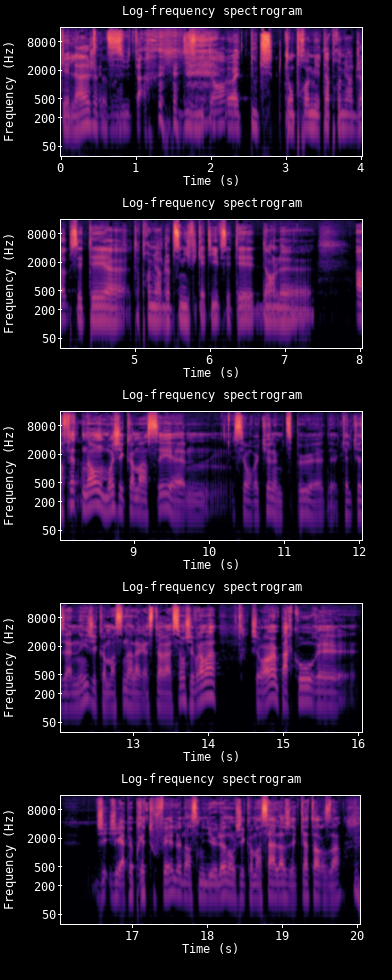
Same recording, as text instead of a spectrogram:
quel âge à peu près? 18 ans. 18 ans. Ouais. Et tout, ton premier, ta première job, c'était ta première job significative, c'était dans le. En fait, non. Moi, j'ai commencé, si on recule un petit peu de quelques années, j'ai commencé dans la restauration. J'ai vraiment, j'ai vraiment un parcours. J'ai à peu près tout fait là, dans ce milieu-là. Donc, j'ai commencé à l'âge de 14 ans. Mhm.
